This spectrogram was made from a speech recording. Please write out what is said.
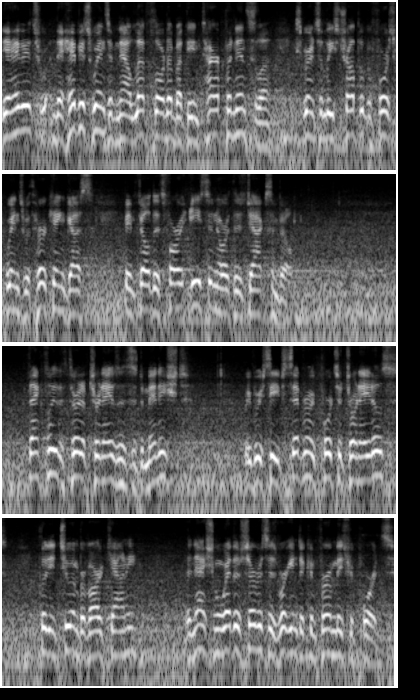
The heaviest, the heaviest, winds have now left Florida, but the entire peninsula experienced at least tropical force winds with hurricane gusts being felt as far east and north as Jacksonville. Thankfully, the threat of tornadoes has diminished. We've received seven reports of tornadoes, including two in Brevard County. The National Weather Service is working to confirm these reports.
